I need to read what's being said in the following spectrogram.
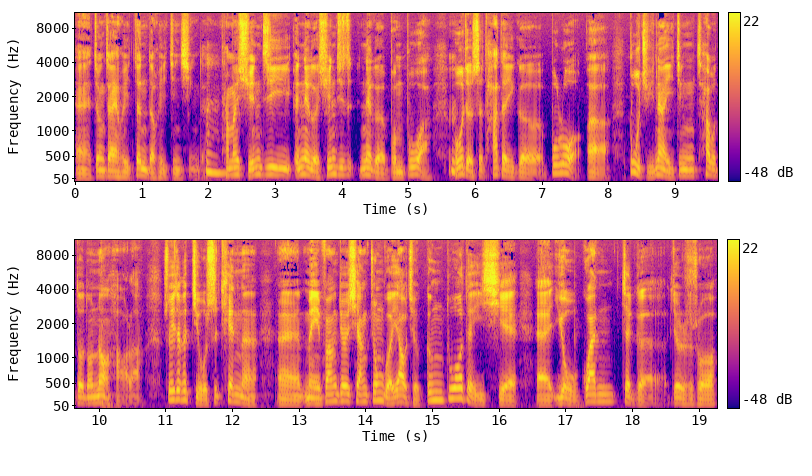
哎，正在会真的会进行的。嗯，他们选举那个选举那个本部啊，或者是他的一个部落呃布局呢，已经差不多都弄好了。所以这个九十天呢，呃，美方就向中国要求更多的一些呃有关这个，就是说，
